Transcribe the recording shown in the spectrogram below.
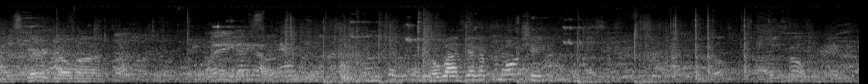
I'm scared, Joe, man. Joe Von's getting a promotion. Joe, did you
